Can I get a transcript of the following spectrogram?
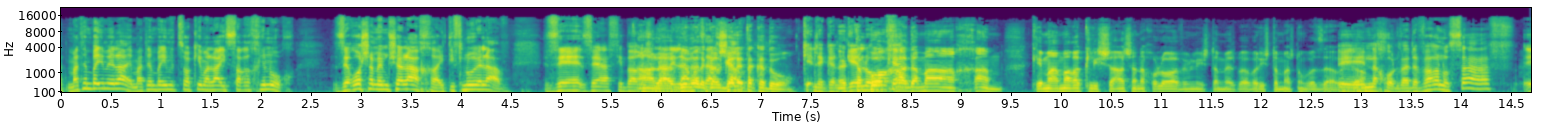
את- מה אתם באים אליי? מה אתם באים וצועקים עליי, שר החינוך? זה ראש הממשלה אחראי, תפנו אליו. זה, זה הסיבה אה, הראשונה ללמה זה עכשיו. לגלגל את הכדור. כן, את לגלגל לו, תפוח כן. האדמה החם, כמאמר הקלישאה שאנחנו לא אוהבים להשתמש בה, אבל השתמשנו בזה אה, הרגע. נכון, והדבר הנוסף, אה,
